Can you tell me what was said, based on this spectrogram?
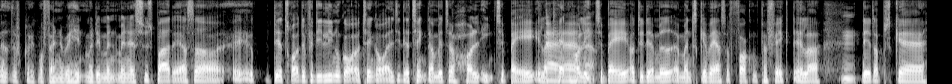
jeg ved sgu ikke, hvor fanden jeg vil hen med det, men, men jeg synes bare, det er så... Øh, det, jeg tror, det er, fordi lige nu går jeg og tænker over alle de der ting, der er med til at holde en tilbage, eller Ja, ja, kan ja, holde ja. en tilbage, og det der med, at man skal være så fucking perfekt, eller mm. netop skal,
